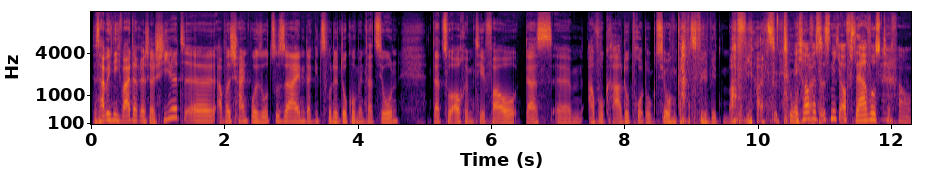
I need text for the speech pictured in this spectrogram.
das habe ich nicht weiter recherchiert, äh, aber es scheint wohl so zu sein, da gibt es wohl eine Dokumentation, dazu auch im TV, dass ähm, Avocado-Produktion ganz viel mit Mafia zu tun Ich hoffe, hat. es ist nicht auf Servus TV.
